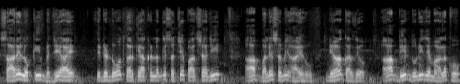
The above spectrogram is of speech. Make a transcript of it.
ਸਾਰੇ ਲੋਕੀ ਭੱਜੇ ਆਏ ਤੇ ਡੰਡੋਤ ਕਰਕੇ ਆਖਣ ਲੱਗੇ, ਸੱਚੇ ਪਾਤਸ਼ਾਹ ਜੀ, ਆਪ ਭਲੇ ਸਮੇਂ ਆਏ ਹੋ, ਨਿਆਂ ਕਰ ਦਿਓ। ਆਪ ਦੀਨ ਦੁਨੀ ਦੇ ਮਾਲਕ ਹੋ।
